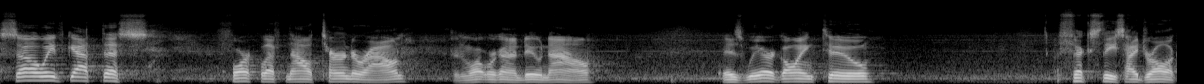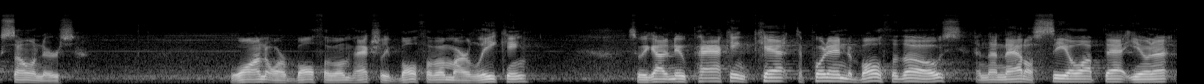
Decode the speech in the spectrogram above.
So we've got this forklift now turned around. And what we're going to do now is we are going to fix these hydraulic cylinders. One or both of them, actually both of them are leaking. So we got a new packing kit to put into both of those and then that'll seal up that unit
